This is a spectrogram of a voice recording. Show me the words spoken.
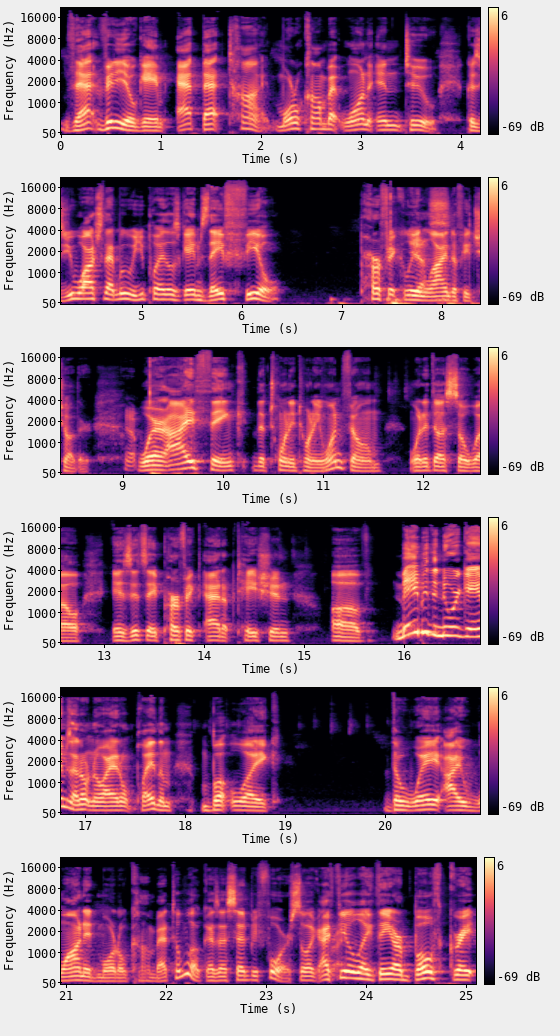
that video game at that time mortal kombat 1 and 2 because you watch that movie you play those games they feel perfectly in line with each other. Yep. where i think the 2021 film what it does so well is it's a perfect adaptation of maybe the newer games. I don't know i don't play them but like the way i wanted mortal kombat to look as i said before. So like i feel like they are both great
